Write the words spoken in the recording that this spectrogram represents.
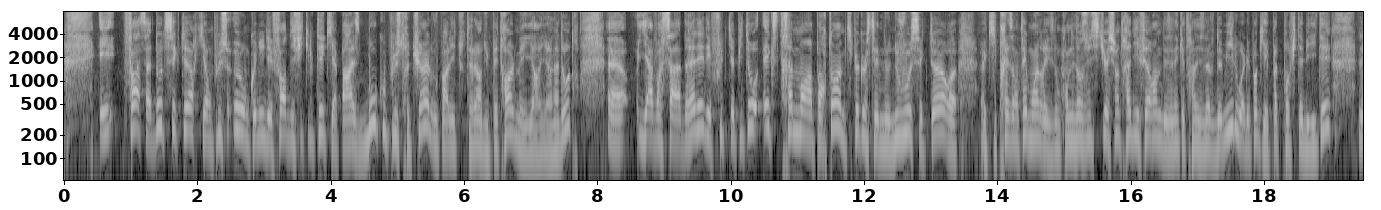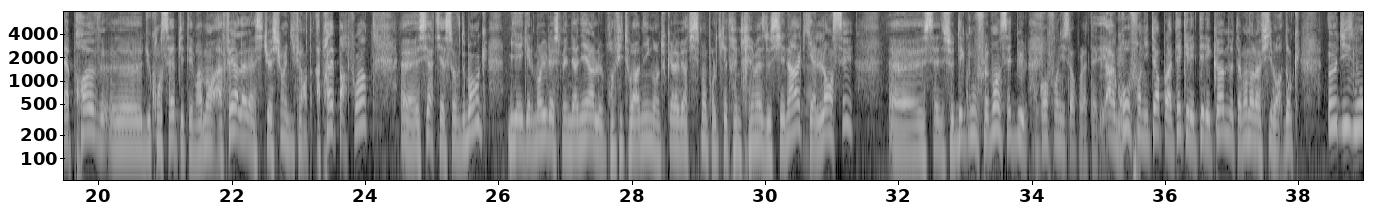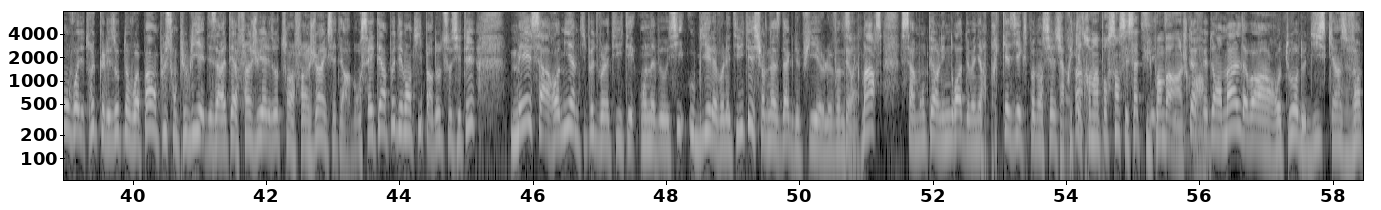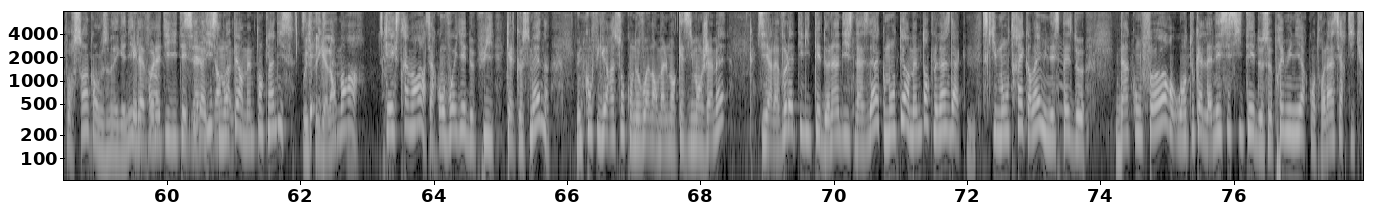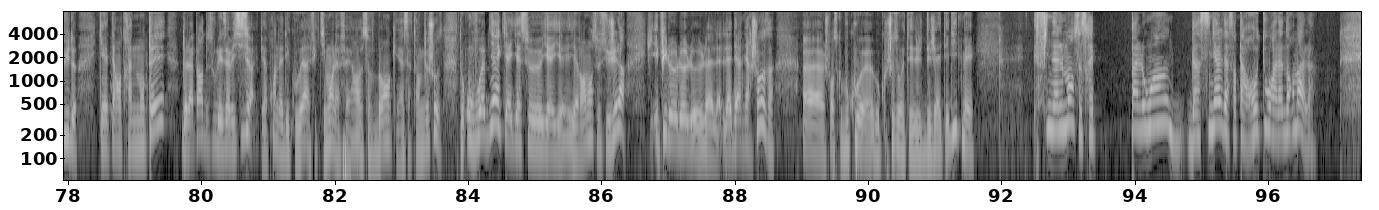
Et face à d'autres secteurs qui en plus, eux, ont connu des fortes difficultés qui apparaissent beaucoup plus structurelles, vous parliez tout à l'heure du pétrole, mais il y, en a d'autres. Euh, y a, ça a drainé des flux de capitaux extrêmement importants, un petit peu comme c'était le nouveau secteur euh, qui présentait moins de risques. Donc on est dans une situation très différente des années 99-2000, où à l'époque il n'y avait pas de profitabilité. La preuve euh, du concept était vraiment à faire. Là, la situation est différente. Après, parfois, certes, il y a SoftBank, mais il y a également eu la semaine dernière le profit warning, ou en tout cas l'avertissement pour le quatrième trimestre de Siena, qui a lancé euh, ce dégonflement de cette bulle. Un gros fournisseur pour la tech. Un gros fournisseur pour la tech et les télécoms, notamment dans la fibre. Donc, eux disent, nous, on voit des trucs que les autres ne voient pas. En plus, on publie des arrêtés à fin juillet, les autres sont à fin juin, etc. Bon, ça a été un peu démenti par d'autres sociétés, mais ça a remis un petit peu de volatilité. On avait aussi oublié la volatilité sur le Nasdaq depuis euh, le 25 mars. Ça a monté en ligne droite de manière quasi exponentielle. Ça a pris 80%, c'est ça depuis le point bas, hein, je crois. C'est tout à fait normal d'avoir un retour de 10, 15, 20% quand vous en avez gagné. Et la volatilité de l'indice montait en même temps que l'indice. Oui, ce extrêmement rare. Ce qui est extrêmement rare. C'est-à-dire qu'on voyait depuis quelques semaines une configuration qu'on ne voit normalement quasiment jamais, c'est-à-dire la volatilité de l'indice Nasdaq montait en même temps que le Nasdaq. Hmm. Ce qui montrait quand même une espèce de d'inconfort, ou en tout cas de la nécessité de se prémunir contre l'incertitude qui était en train de monter de la part de tous les investisseurs. Et puis après, on a découvert effectivement l'affaire SoftBank et un certain nombre de choses. Donc on voit bien qu'il y, a vraiment ce sujet-là. Et puis la, dernière chose, euh, je pense que beaucoup, euh, beaucoup de choses ont été, déjà été dites, mais finalement, ce serait pas loin d'un signal d'un certain retour à la normale.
